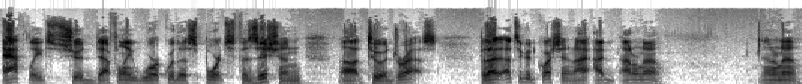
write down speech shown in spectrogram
athletes should definitely work with a sports physician uh, to address. But that, that's a good question. I, I, I don't know. I don't know.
